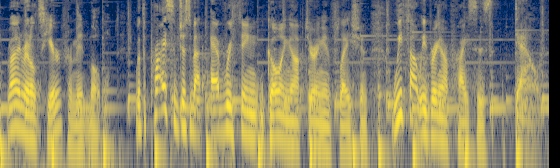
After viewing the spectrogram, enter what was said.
Ryan Reynolds here from Mint Mobile. With the price of just about everything going up during inflation, we thought we'd bring our prices down.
